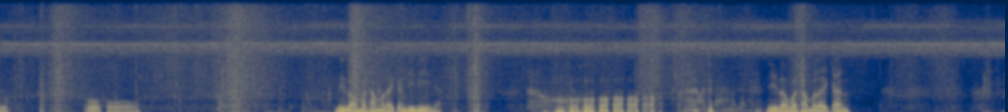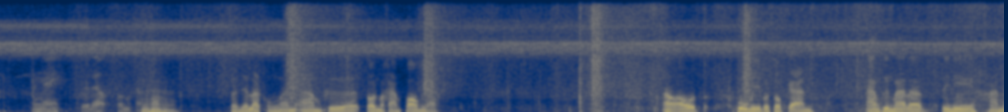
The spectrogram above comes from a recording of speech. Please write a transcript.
อยู่ โอ้โห นี่เรามาทำอะไรกันที่นี่เนี่ยนี่เรามาทำอะไรกันยังไงเจอแล้วต้นมะขามป้อมสัญลักษณ์ของอันอาร์มคือต้นมะขามป้อมเหรอเอาเอา ผู้มีประสบการณ์ อาร์มขึ้นมาแล้วที่นี่หันใน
